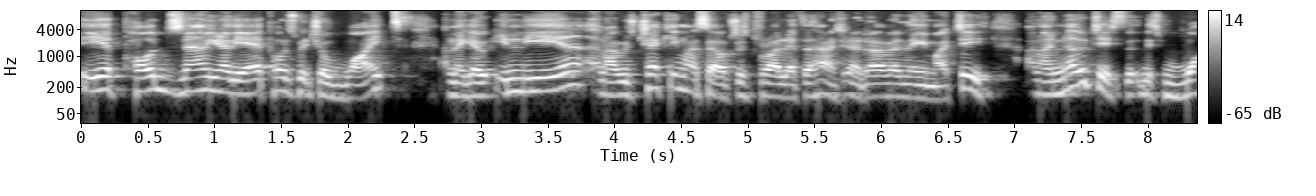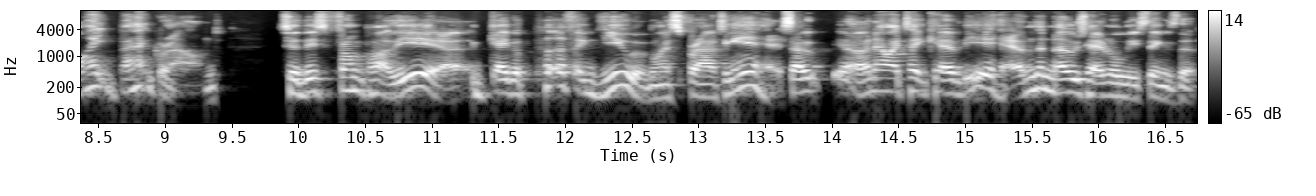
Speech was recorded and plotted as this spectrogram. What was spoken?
ear pods now. You know the AirPods, which are white, and they go in the ear. And I was checking myself just before I left the house. You know, do I have anything in my teeth? And I noticed that this white background to this front part of the ear gave a perfect view of my sprouting ear hair. So you know, now I take care of the ear hair and the nose hair and all these things that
